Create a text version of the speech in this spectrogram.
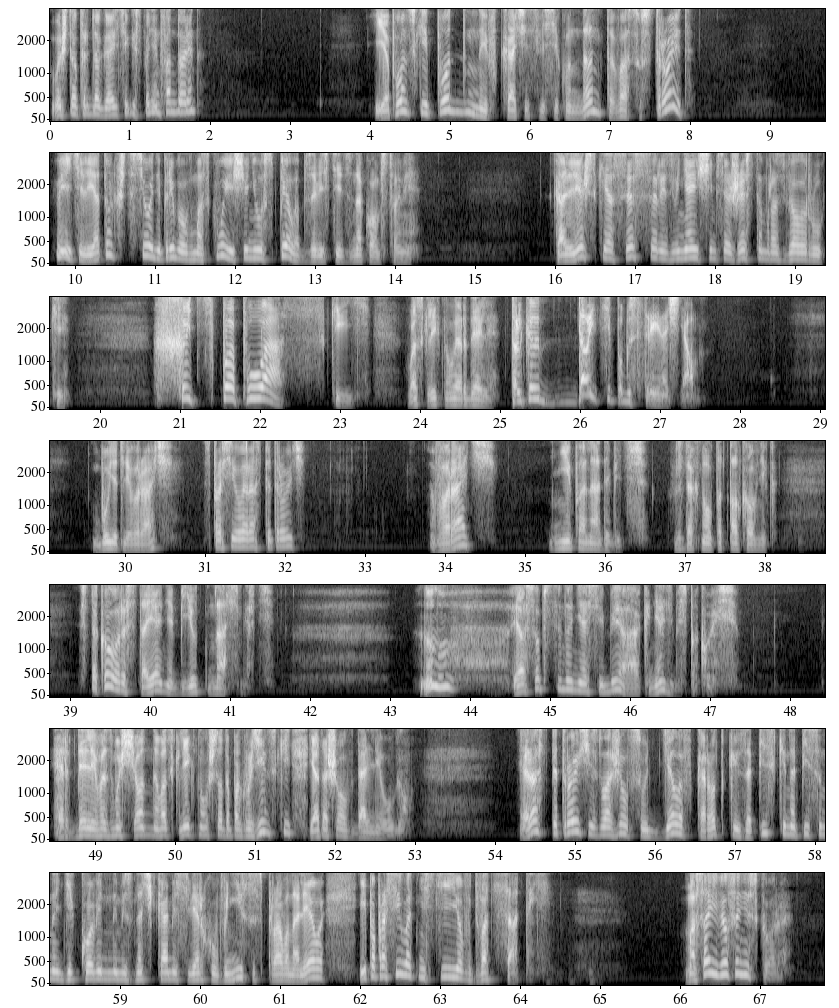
Вы что предлагаете, господин Фандорин? Японский подданный в качестве секунданта вас устроит? Видите ли, я только что сегодня прибыл в Москву и еще не успел обзавестись знакомствами. Коллежский асессор извиняющимся жестом развел руки – «Хоть папуасский!» — воскликнул Эрдели. «Только давайте побыстрее начнем!» «Будет ли врач?» — спросил Ирас Петрович. «Врач не понадобится», — вздохнул подполковник. «С такого расстояния бьют насмерть». «Ну-ну, я, собственно, не о себе, а о князе беспокоюсь». Эрдели возмущенно воскликнул что-то по-грузински и отошел в дальний угол. Эраст Петрович изложил суть дела в короткой записке, написанной диковинными значками сверху вниз и справа налево, и попросил отнести ее в двадцатый. Маса явился не скоро.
